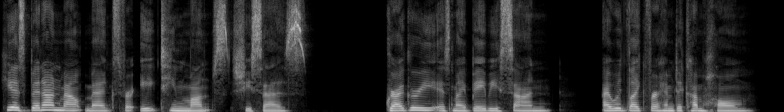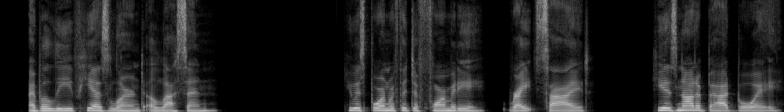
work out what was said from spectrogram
He has been on Mount Meigs for 18 months, she says. Gregory is my baby son. I would like for him to come home. I believe he has learned a lesson. He was born with a deformity, right side. He is not a bad boy.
